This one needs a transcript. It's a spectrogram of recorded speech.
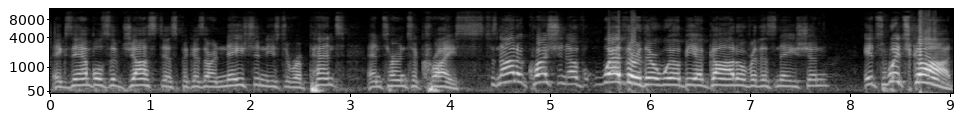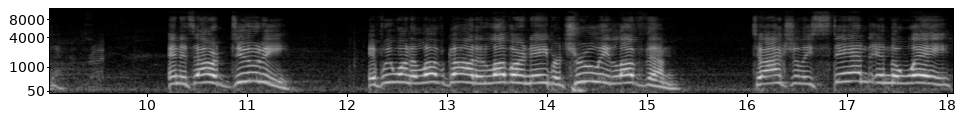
examples of justice because our nation needs to repent and turn to Christ. It's not a question of whether there will be a God over this nation, it's which God. And it's our duty if we want to love God and love our neighbor, truly love them, to actually stand in the way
